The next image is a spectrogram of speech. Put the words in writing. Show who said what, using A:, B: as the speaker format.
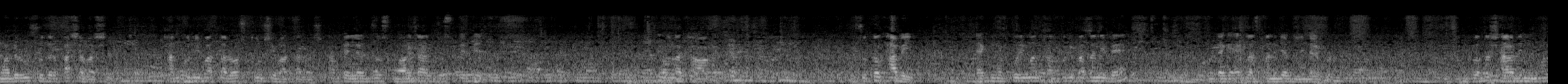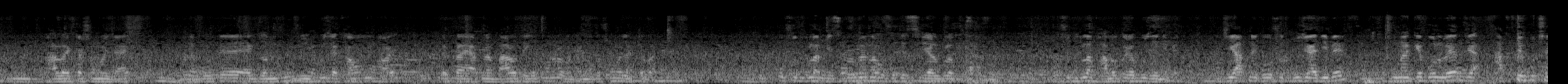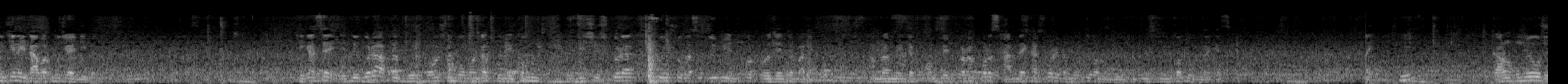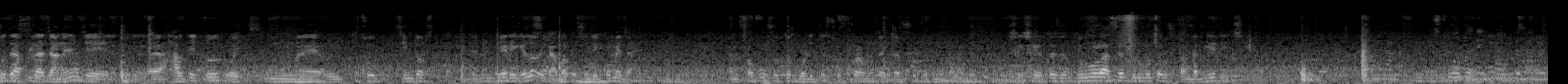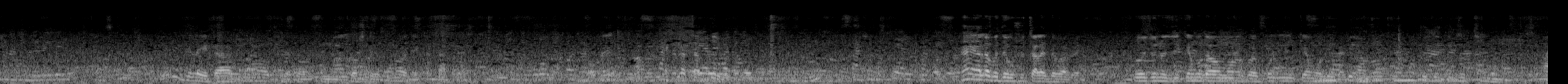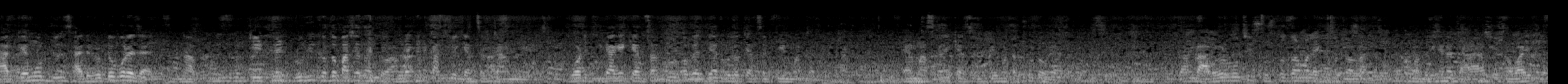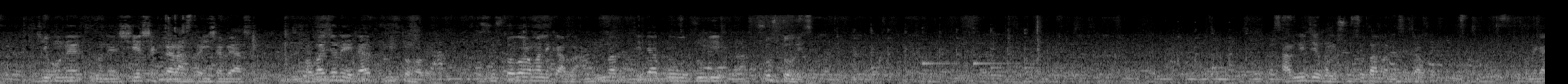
A: আমাদের ওষুধের পাশাপাশি থানকুনি পাতা, রস, তুলসী পাতা, রস, আপেলের জুস মালটার জুস পেঁপে জুস খাওয়াবে। ওষুধ তো খাবেই। এক মোট পরিমাণ থানকুনি পাতা নিবে, ওটাকে এক গ্লাস পানি দিয়ে ব্লেন্ডার করবে। ওষুধগুলো তো সারাদিন ভালো একটা সময় যায়। মানে বলতে একজন পূজা খাওয়ানো হয় প্রায় আপনার বারো থেকে পনেরো ঘণ্টার মতো সময় লাগতে পারে। ওষুধগুলো মিস করবে না, ওষুধের সিরিয়ালগুলো ওষুধগুলো ভালো করে বুঝে নেবেন যে আপনাকে ওষুধ বুঝাই দিবে ওনাকে বলবেন যে, আপনি বুঝছেন কিনা এটা আবার বুঝাই দিবেন। ঠিক আছে? এতে করে আপনার ভুল হওয়ার সম্ভাবনাটা খুবই কম। বিশেষ করে কিছু ওষুধ আছে দুই মিনিট পর পরে যেতে পারে। আমরা মেয়েটা কমপ্লিট করার পরে সার দেখার পর এটা বলতে পারব কত গেছে? নাই। কারণ হোমিও ওষুধে আপনারা জানেন যে হালকা একটু ওই মানে ওই কিছু সিমটমস বেড়ে গেলেও এটা আবার ওষুধে কমে যায়। কারণ সব ওষুধ বডিতে সুট করার মতো একটা সুযোগ সে সেই সেটা যে দুর্বল আছে দুর্বলতা ওষুধ আমরা দিয়ে দিচ্ছি।
B: গেলে
A: এটা কোনো উম, দশ থেকে পনেরো দিন একটা চাপ তবে একটা চাপ দিয়ে হ্যাঁ অ্যালোপ্যাথি ওষুধ চালাতে পারবেন। প্রয়োজনে যদি কেমো দেওয়া মনে করে কেমো আর কেমন যদি সাইড এফেক্টও পড়ে যায়? না ট্রিটমেন্ট রুগী কত পাশে থাকতো আমরা এখানে কাজ করি ক্যান্সার টার্ম নিয়ে। বডি থেকে আগে ক্যান্সার দূর হবে দেন হলো ক্যান্সার টিউমারটা এর মাঝখানে ক্যান্সার টিউমারটা ছোট হয়ে যাবে। আমরা আবারও বলছি সুস্থতা আমার চলা লাগবে আমাদের এখানে যারা আসে সবাই জীবনের মানে শেষ একটা রাস্তা হিসাবে আসে সবাই জানে এটা মৃত্যু হবে। সুস্থ করার মালিক আল্লাহ। আমাদের থেকে বহু সুস্থ হয়েছে। স্যার নিজে বলে সুস্থতা আমার কাছে যাব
